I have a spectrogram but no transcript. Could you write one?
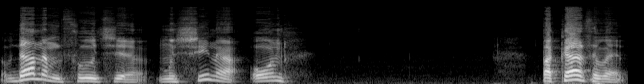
в данном случае мужчина, он показывает,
